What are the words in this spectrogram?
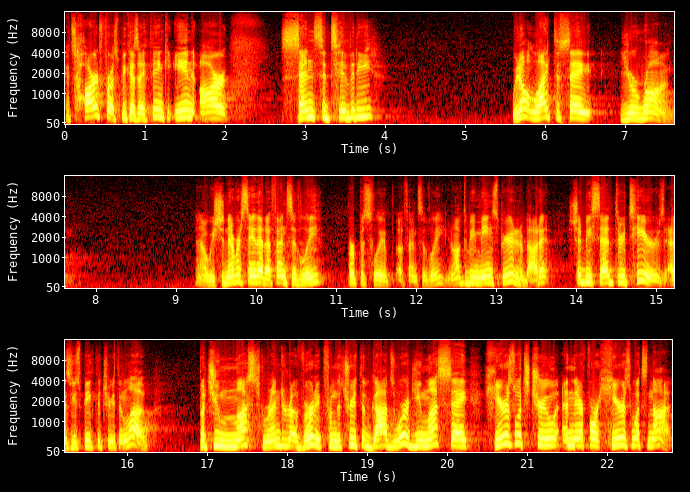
It's hard for us because I think in our sensitivity, we don't like to say, you're wrong. Now, we should never say that offensively purposefully offensively. You don't have to be mean spirited about it. It should be said through tears as you speak the truth in love. But you must render a verdict from the truth of God's word. You must say, here's what's true, and therefore here's what's not.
